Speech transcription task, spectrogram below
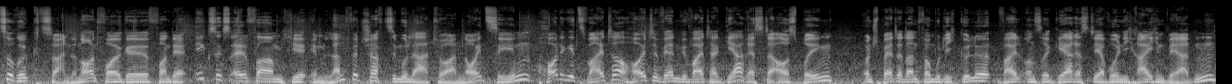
zurück zu einer neuen Folge von der XXL Farm hier im Landwirtschaftssimulator 19. Heute geht's weiter, heute werden wir weiter Gärreste ausbringen und später dann vermutlich Gülle, weil unsere Gärreste ja wohl nicht reichen werden.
